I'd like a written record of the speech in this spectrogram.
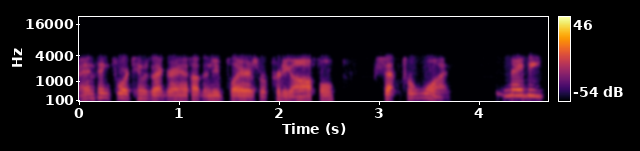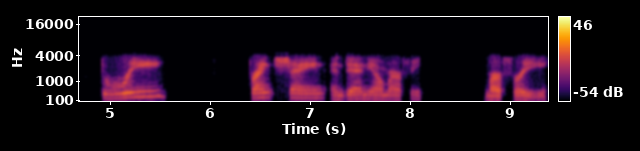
I didn't think 14 was that great. I thought the new players were pretty awful, except for one. Maybe three Frank Shane and Danielle Murphy, Murphy,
